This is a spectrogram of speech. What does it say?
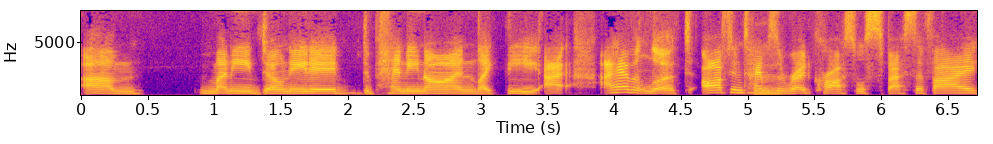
um, money donated depending on like the I, I haven't looked oftentimes mm. the red cross will specify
